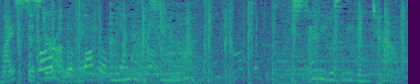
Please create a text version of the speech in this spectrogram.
My sister on the I wonder what's going on. He said he was leaving town.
